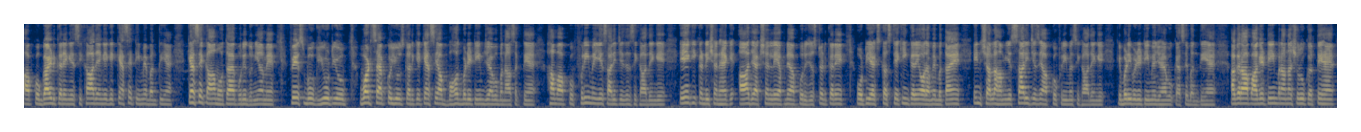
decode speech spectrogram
आपको गाइड करेंगे, सिखा देंगे कि कैसे टीमें बनती हैं, कैसे काम होता है पूरी दुनिया में फेसबुक यूट्यूब व्हाट्सएप को यूज़ करके कैसे आप बहुत बड़ी टीम जो है वो बना सकते हैं। हम आपको फ्री में ये सारी चीज़ें सिखा देंगे। एक ही कंडीशन है कि आज एक्शन लें, अपने आप को रजिस्टर्ड करें OTX का स्टेकिंग करें और हमें बताएँ। इन हम ये सारी चीज़ें आपको फ्री में सिखा देंगे कि बड़ी बड़ी टीमें जो हैं वो कैसे बनती हैं? अगर आप आगे टीम बनाना शुरू करते हैं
